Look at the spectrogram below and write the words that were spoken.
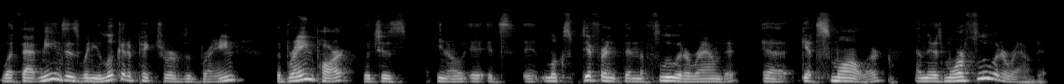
what that means is when you look at a picture of the brain, the brain part, which is you know it, it's it looks different than the fluid around it uh, gets smaller and there's more fluid around it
